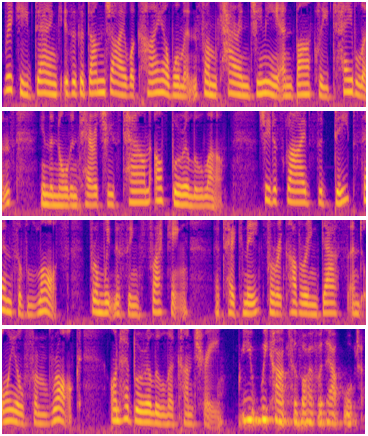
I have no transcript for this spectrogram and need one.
Ricky Dank is a Gudanji Wakaya woman from Karenjini and Barkly Tablelands in the Northern Territory's town of Borroloola. She describes the deep sense of loss from witnessing fracking, a technique for recovering gas and oil from rock, on her Borroloola country. You, we can't survive without water.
